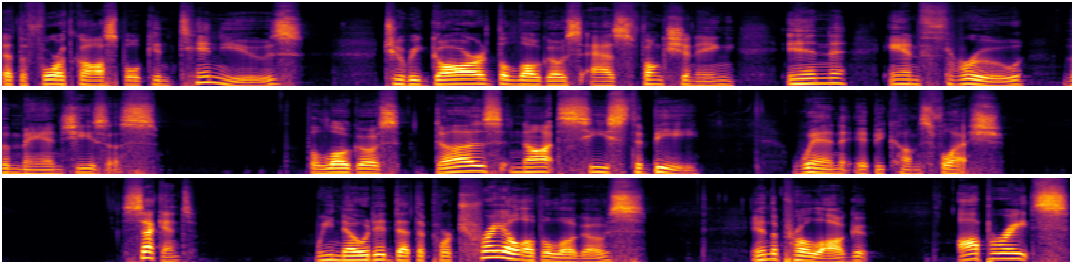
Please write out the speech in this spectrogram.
that the fourth gospel continues to regard the Logos as functioning in and through the man Jesus. The Logos does not cease to be when it becomes flesh. Second, we noted that the portrayal of the Logos in the prologue operates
